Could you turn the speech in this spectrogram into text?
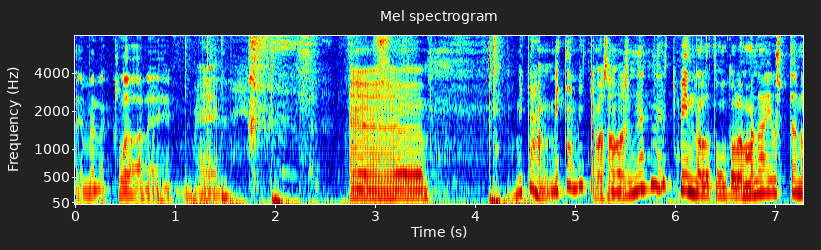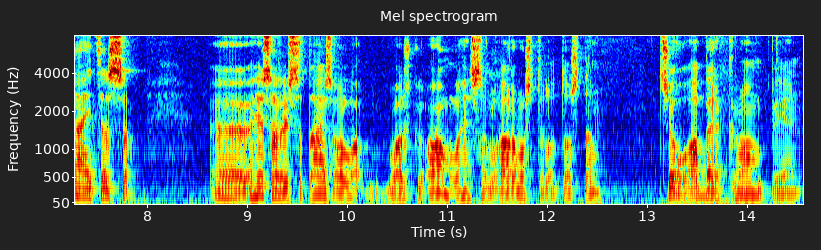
ei mennä klaaneihin. Ei. öö, mitä, mitä, mitä mä sanoisin? Nyt, nyt pinnalla tuntuu olevan. Mä näin just tänään itse asiassa Hesarissa taisi olla, olisiko aamulehdessä ollut arvostelu tuosta Joe Abercrombien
